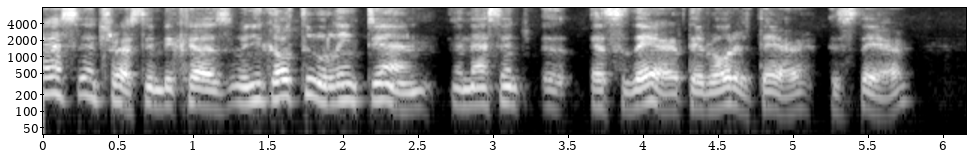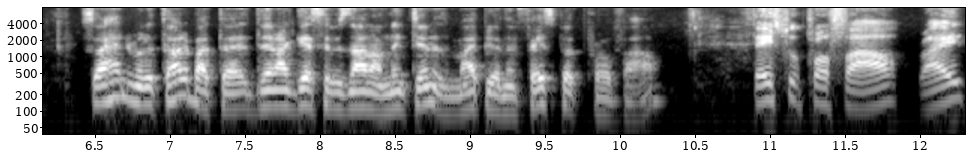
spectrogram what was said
know, that's interesting because when you go through LinkedIn, and that's in, uh, it's there. If they wrote it there, it's there. So I hadn't really thought about that. Then I guess if it's not on LinkedIn, it might be on the Facebook profile. Facebook profile, right?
